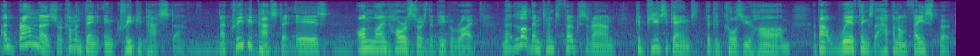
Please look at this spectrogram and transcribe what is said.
And brown notes are a common thing in creepypasta. Now, creepypasta is online horror stories that people write. And a lot of them tend to focus around computer games that can cause you harm, about weird things that happen on Facebook,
